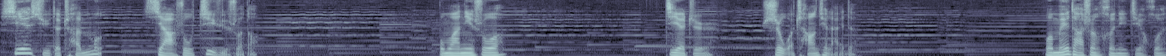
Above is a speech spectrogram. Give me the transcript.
些许的沉默。夏树继续说道：“不瞒您说，戒指是我藏起来的。我没打算和你结婚，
